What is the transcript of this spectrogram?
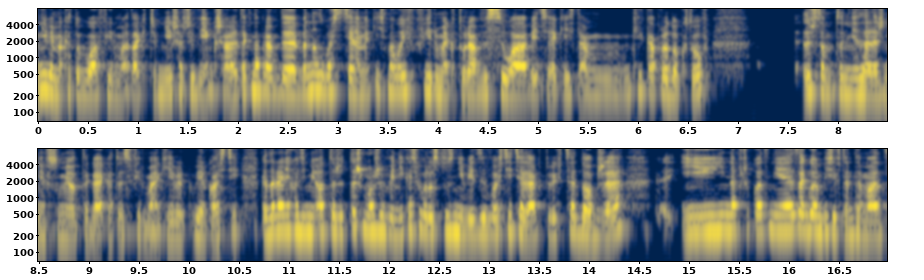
nie wiem jaka to była firma, tak, czy mniejsza, czy większa, ale tak naprawdę będąc właścicielem jakiejś małej firmy, która wysyła, wiecie, jakieś tam kilka produktów, Zresztą to niezależnie w sumie od tego, jaka to jest firma, jakiej wielkości. Generalnie chodzi mi o to, że też może wynikać po prostu z niewiedzy właściciela, który chce dobrze i na przykład nie zagłębi się w ten temat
